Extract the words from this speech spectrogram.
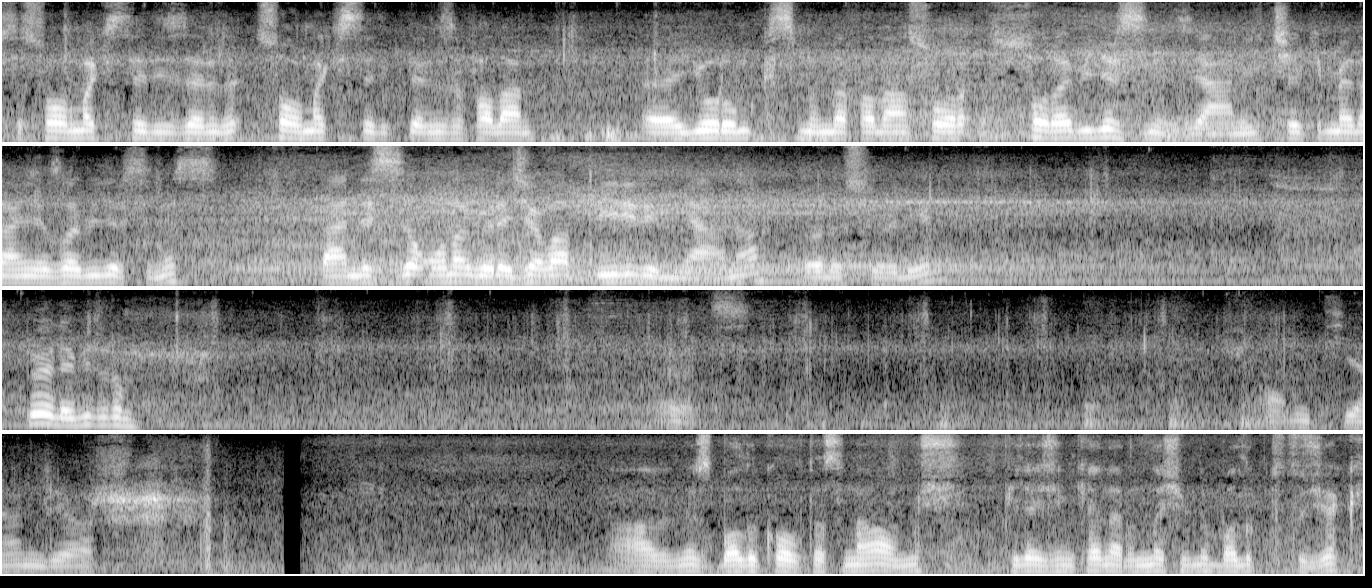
işte sormak istediklerinizi, sormak istediklerinizi falan e, yorum kısmında falan sor- sorabilirsiniz yani hiç çekinmeden yazabilirsiniz. Ben de size ona göre cevap veririm yani öyle söyleyeyim. Böyle bir durum. Evet. Antiyan diyor. Abimiz balık oltasını almış. Plajın kenarında şimdi balık tutacak.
